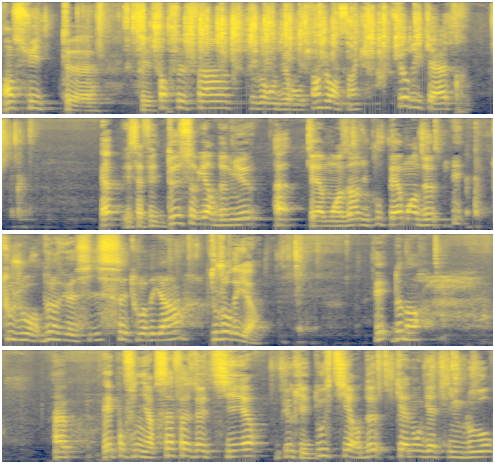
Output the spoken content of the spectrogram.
Ensuite, euh, c'est force 5, toujours endurance. Endurance 5. Sur du 4. Hop, et ça fait 2 sauvegardes de mieux à PA-1, du coup PA-2. Et toujours de l'invue à 6. Et toujours dégâts. Toujours dégâts. Et 2 morts. Et pour finir sa phase de tir, vu que les 12 tirs de canon Gatling lourd,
